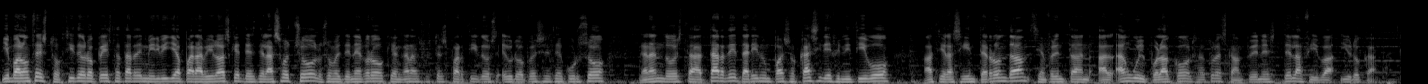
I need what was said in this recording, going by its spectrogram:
Y en baloncesto, cita europea esta tarde en Mirvilla para Biolásquet desde las 8. Los hombres de negro que han ganado sus tres partidos europeos este curso, ganando esta tarde, darían un paso casi definitivo hacia la siguiente ronda. Se enfrentan al Anguil polaco, los actuales campeones de la FIBA Eurocup.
